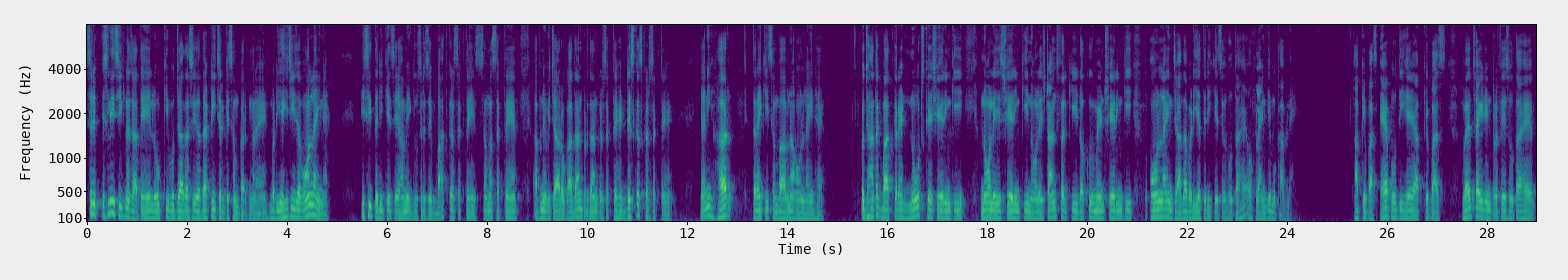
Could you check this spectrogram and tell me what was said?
सिर्फ़ इसलिए सीखना चाहते हैं लोग कि वो ज़्यादा से ज़्यादा टीचर के संपर्क में रहें बट यही चीज़ अब ऑनलाइन है। इसी तरीके से हम एक दूसरे से बात कर सकते हैं, समझ सकते हैं, अपने विचारों का आदान प्रदान कर सकते हैं, डिस्कस कर सकते हैं। यानी हर तरह की संभावना ऑनलाइन है। और जहाँ तक बात करें नोट्स के शेयरिंग की, नॉलेज शेयरिंग की, नॉलेज ट्रांसफ़र की, डॉक्यूमेंट शेयरिंग की तो ऑनलाइन ज़्यादा बढ़िया तरीके से होता है ऑफलाइन के मुकाबले। आपके पास ऐप होती है, आपके पास वेबसाइट इंटरफेस होता है,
